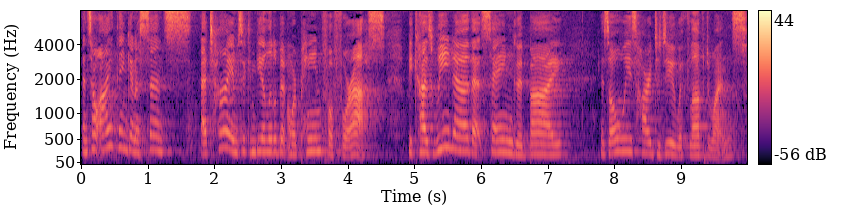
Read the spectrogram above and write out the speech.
And so I think, in a sense, at times it can be a little bit more painful for us because we know that saying goodbye is always hard to do with loved ones.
